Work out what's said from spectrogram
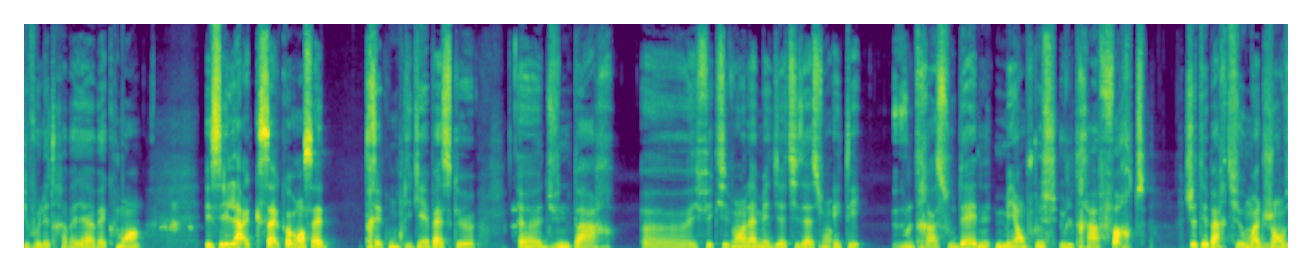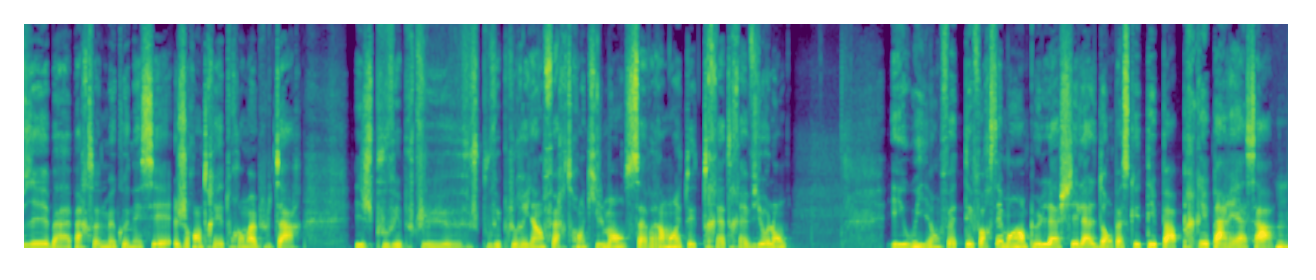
qui voulaient travailler avec moi. Et c'est là que ça commence à être très compliqué parce que euh, d'une part, euh, effectivement, la médiatisation était ultra soudaine, mais en plus ultra forte. J'étais partie au mois de janvier, bah, personne me connaissait. Je rentrais trois mois plus tard et je pouvais plus, je pouvais plus rien faire tranquillement. Ça a vraiment été très très violent. Et oui, en fait, t'es forcément un peu lâché là-dedans parce que t'es pas préparé à ça. Mm.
